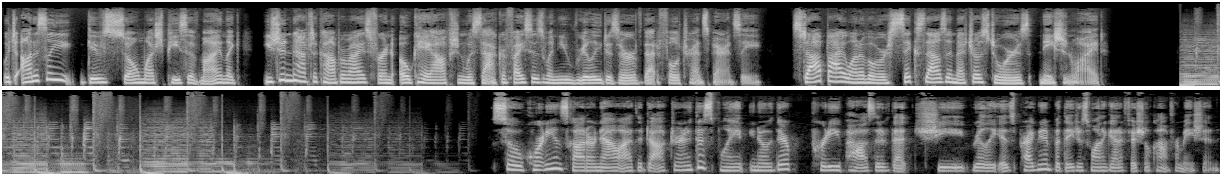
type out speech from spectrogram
which honestly gives so much peace of mind. Like, you shouldn't have to compromise for an okay option with sacrifices when you really deserve that full transparency. Stop by one of over 6,000 Metro stores nationwide. So Kourtney and Scott are now at the doctor, and at this point, you know, they're pretty positive that she really is pregnant, but they just want to get official confirmation.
